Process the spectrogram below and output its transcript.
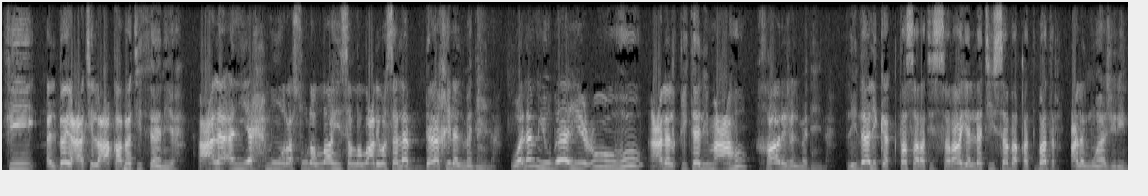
في البيعة العقبة الثانية على أن يحموا رسول الله صلى الله عليه وسلم داخل المدينة ولم يبايعوه على القتال معه خارج المدينة. لذلك اقتصرت السرايا التي سبقت بدر على المهاجرين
